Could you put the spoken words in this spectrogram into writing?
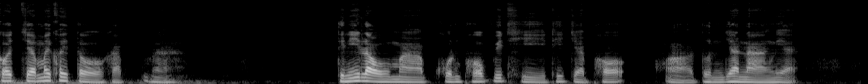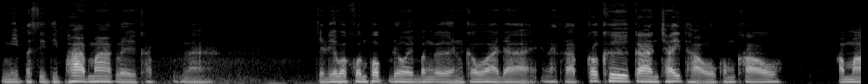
ก็จะไม่ค่อยโตครับนะ ทีนี้เรามาค้นพบวิธีที่จะเพาะต้นย่านางเนี่ยมีประสิทธิภาพมากเลยครับนะจะเรียกว่าค้นพบโดยบังเอิญก็ว่าได้นะครับ ก็คือการใช้เถาของเขา เอามา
